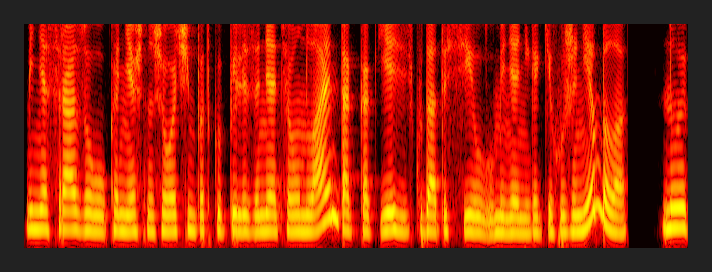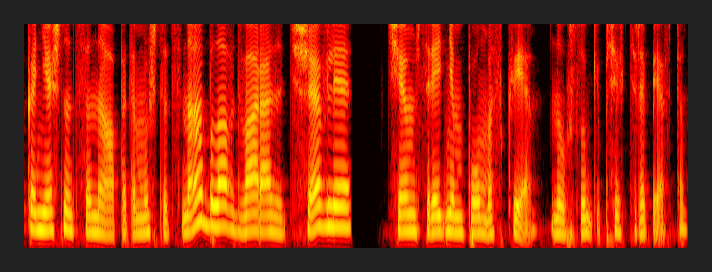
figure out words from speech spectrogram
Меня сразу, конечно же, очень подкупили занятия онлайн, так как ездить куда-то сил у меня никаких уже не было. Ну и, конечно, цена, потому что цена была в два раза дешевле, чем в среднем по Москве на услуги психотерапевта.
